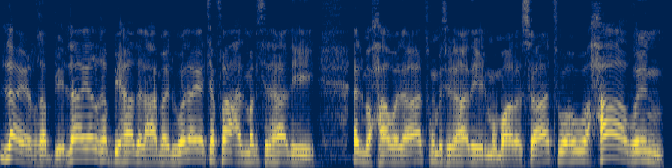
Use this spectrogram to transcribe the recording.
لا يرغب به لا يرغب بهذا العمل ولا يتفاعل مثل هذه المحاولات ومثل هذه الممارسات وهو حاضن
